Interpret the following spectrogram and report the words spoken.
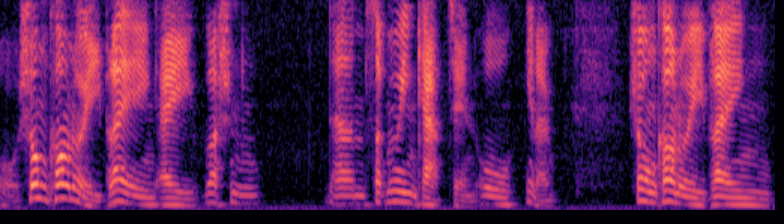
or Sean Connery playing a Russian um, submarine captain, or you know, Sean Connery playing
